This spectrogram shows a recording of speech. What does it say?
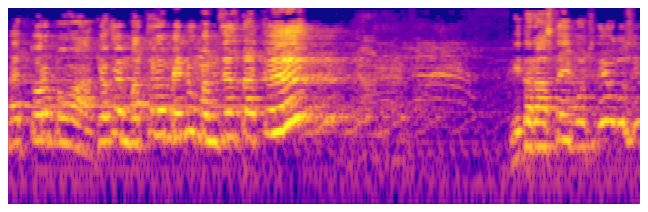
ਮੈਂ ਤੁਰ ਪਵਾਂ, ਕਿਉਂਕਿ ਮਤਲਬ ਮੈਨੂੰ ਮੰਜ਼ਿਲ ਤੱਕ ਇਹ ਤਾਂ ਰਸਤੇ ਹੀ ਪੁੱਛਦੇ ਹੋ ਤੁਸੀਂ।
